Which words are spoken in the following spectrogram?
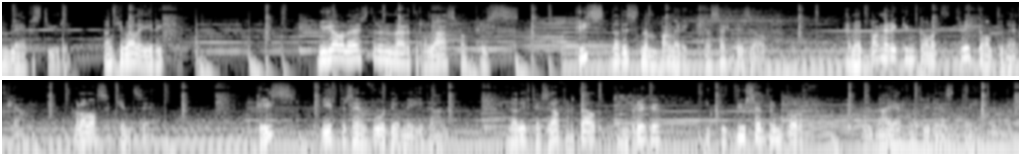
in blijven sturen. Dankjewel Erik. Nu gaan we luisteren naar het relaas van Chris. Chris, dat is een bangerik, dat zegt hij zelf. En met bangerikken kan het twee kanten uitgaan, vooral als ze kind zijn. Chris heeft er zijn voordeel mee gedaan. En dat heeft hij zelf verteld in Brugge, in Cultuurcentrum Korf, in het najaar van 2022.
